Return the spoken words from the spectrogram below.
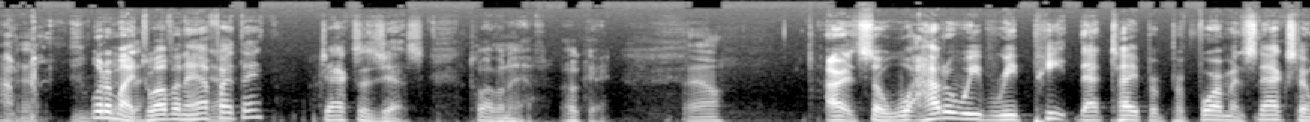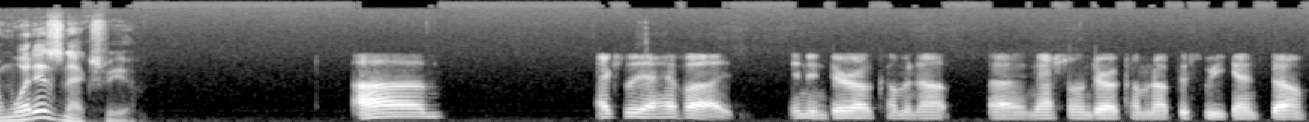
what am I? 12 and a half, I think. Jack says yes. 12 and a half. Okay. Well, All right. So wh- how do we repeat that type of performance next, and what is next for you? Um, actually, I have uh, an enduro coming up, uh, national enduro coming up this weekend. So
